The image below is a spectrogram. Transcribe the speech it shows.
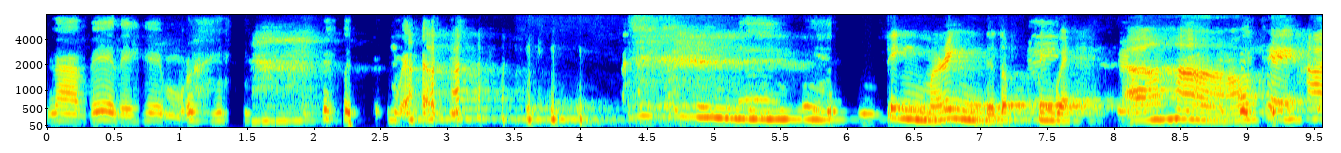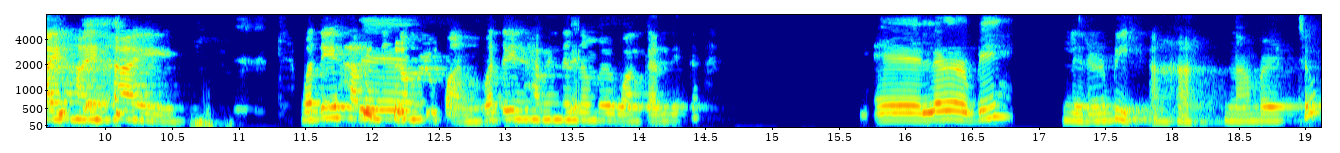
La B, dejemos. Ting maring the dog ting we. Uh-huh. Okay. Hi, hi, hi. What do you have in the number one? What do you have in the number one, Candita? Eh, letter B. Letter B. Uh-huh. Number two.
